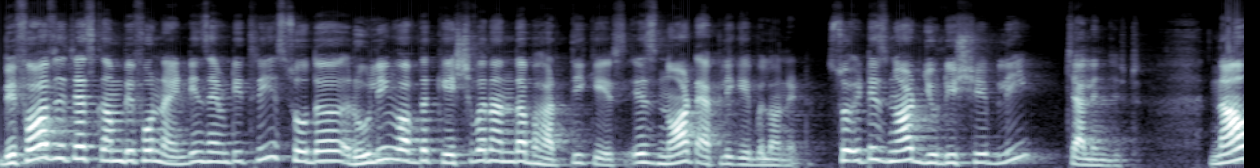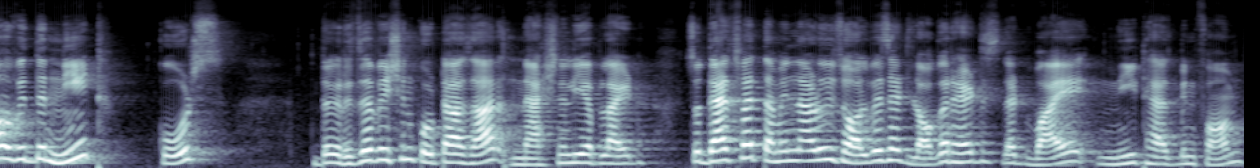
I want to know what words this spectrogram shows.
Before it has come before 1973, so the ruling of the Keshwananda Bharti case is not applicable on it. So it is not judicially challenged. Now with the NEET course, the reservation quotas are nationally applied. So that's why Tamil Nadu is always at loggerheads that why NEET has been formed,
